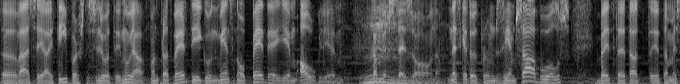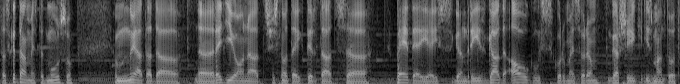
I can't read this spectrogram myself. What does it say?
vēsajā ir īpaši tas ļoti, nu jā, manuprāt, vērtīgi un viens no pēdējiem augļiem mm. kam ir mm. sezona. Neskaitot, protams, ziemas sābolus, bet eh, tā, tā mēs tā skatāmies, tad mūsu mm, nu jā, tādā, uh, reģionā šis noteikti ir tāds. Uh, pēdējais gandrīz gada auglis, kuru mēs varam garšīgi izmantot.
